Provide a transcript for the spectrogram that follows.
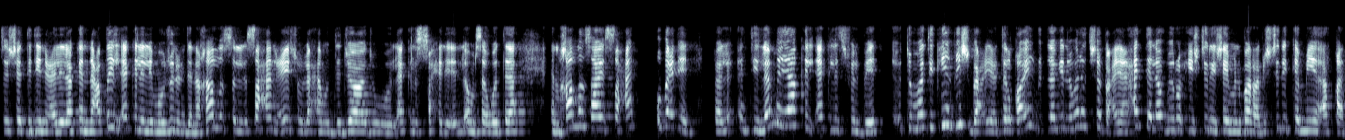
تشددين عليه لكن نعطيه الأكل اللي موجود عندنا. خلص الصحن عيش ولحم والدجاج والأكل الصحي اللي الأم سوته نخلص هاي الصحن وبعدين فانت لما ياكل اكلك في البيت اوتوماتيكيا بيشبع يعني تلقائيا بتلاقين الولد شبع يعني حتى لو بيروح يشتري شيء من برا بيشتري كمية أقل.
